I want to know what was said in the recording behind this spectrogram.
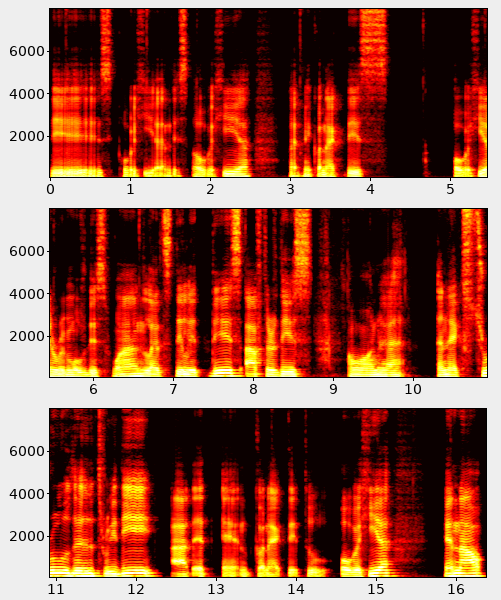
this over here and this over here. Let me connect this over here, remove this one. Let's delete this. After this, I want an extruded 3D, add it and connect it to over here. And now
